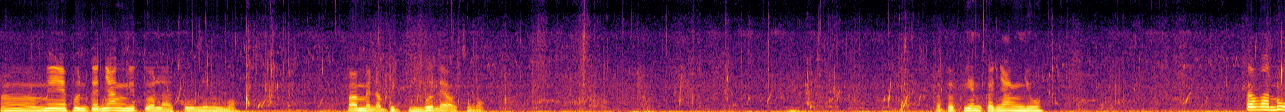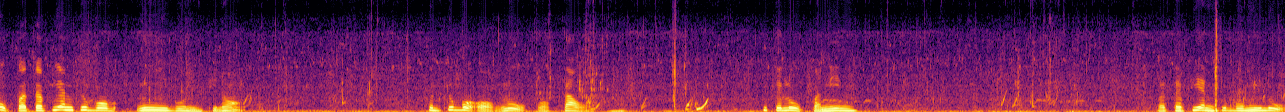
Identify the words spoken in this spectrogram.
อ่าแม่เพิ่นก็ย่างอยู่ตัวละตัวหนึงบอกว่ามันเอาไปกินเบิดแล้วสนอก ปลาตะเพียนก็ยั่งอยู่ แต่ว่าลูกปลาตะเพียนคือบ่มีบุญพี่น้องมันคือบ่ออกลูกออกเต้านี่แต่ลูกปลานินปลาตะเพียนคือบ่มีลูก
